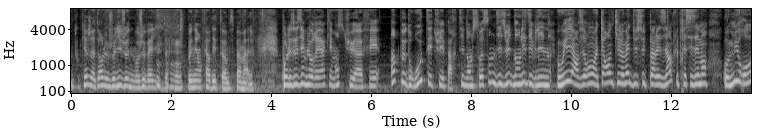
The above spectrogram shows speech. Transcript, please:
En tout cas, j'adore le joli jeu de mots, je valide. Venez en faire des tomes, c'est pas mal. Pour le deuxième lauréat, Clémence, tu as fait un peu de route et tu es parti dans le 78 dans les Yvelines. Oui, à environ 40 km du sud parisien, plus précisément au Muro,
